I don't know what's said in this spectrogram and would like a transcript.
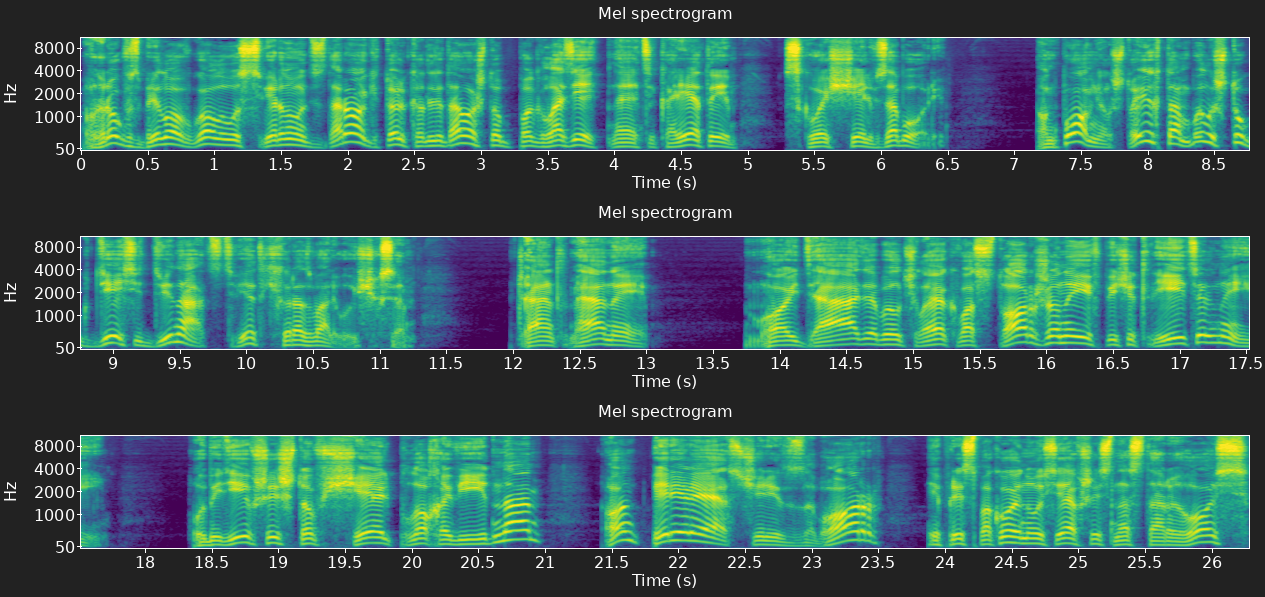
вдруг взбрело в голову свернуть с дороги только для того, чтобы поглазеть на эти кареты — сквозь щель в заборе. Он помнил, что их там было штук 10-12, ветхих и разваливающихся. «Джентльмены, мой дядя был человек восторженный и впечатлительный. Убедившись, что в щель плохо видно, он перелез через забор и, преспокойно усевшись на старую ось,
